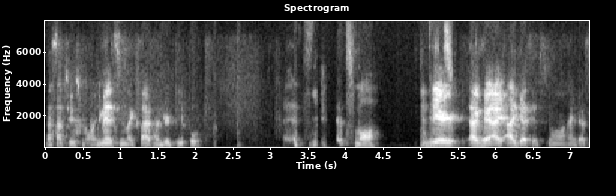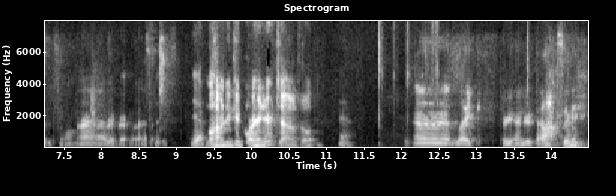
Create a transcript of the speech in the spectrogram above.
That's not too small. You made it seem like 500 people. It's, it's small. Near, okay, I, I guess it's small. I guess it's small. I, I regret what I said. Yeah. Well, how many people are in your town, Philip? Uh, like 300,000.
